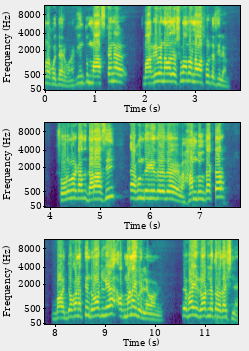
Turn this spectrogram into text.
আমরা পারব না। কিন্তু মাঝখানে মাগরিবের নামাজের সময় আমরা নামাজ শোরুমের কাছে এখন দেখি হামদুল ডাক্তার দোকানের তিন রড লিয়া মানাই করলাম আমি। ভাই রড লিয়া তোরা যাস না।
